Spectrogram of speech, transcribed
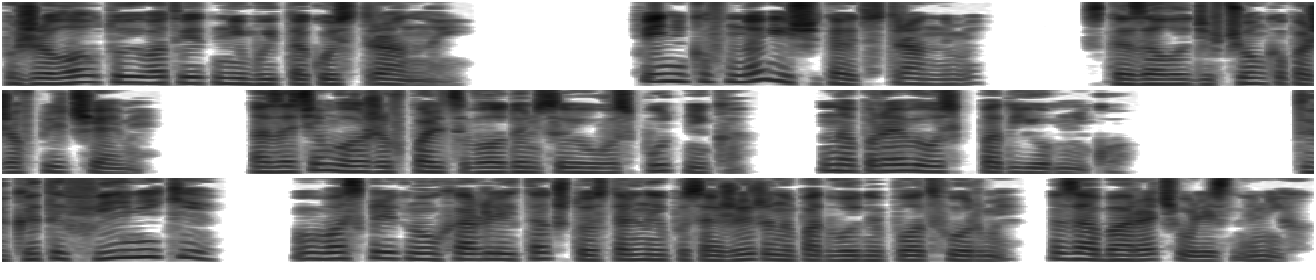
пожелал то и в ответ не быть такой странной. «Феников многие считают странными», сказала девчонка, пожав плечами, а затем, вложив пальцы в ладонь своего спутника, направилась к подъемнику. «Так это финики?» – воскликнул Харли так, что остальные пассажиры на подводной платформе заоборачивались на них.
